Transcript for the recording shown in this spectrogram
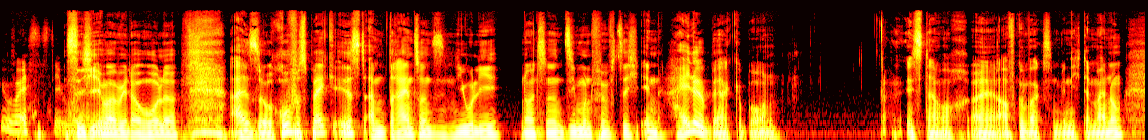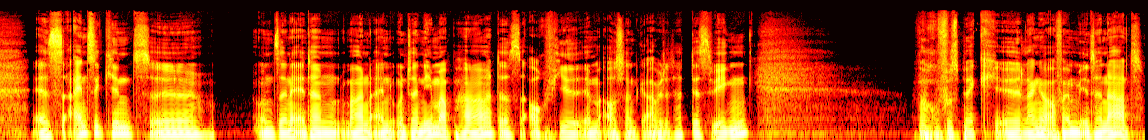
Ich weiß es nicht dass ich immer wiederhole. Also, Rufus Beck ist am 23. Juli 1957 in Heidelberg geboren. Ist da auch äh, aufgewachsen, bin ich der Meinung. Er ist Einzelkind äh, und seine Eltern waren ein Unternehmerpaar, das auch viel im Ausland gearbeitet hat. Deswegen war Rufus Beck äh, lange auf einem Internat.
